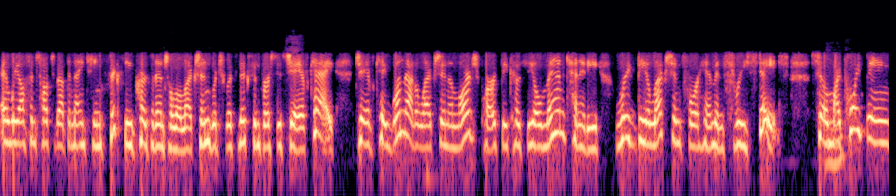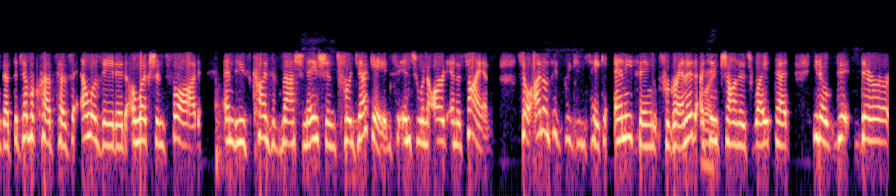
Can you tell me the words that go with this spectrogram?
and we often talked about the 1960 presidential election, which was Nixon versus JFK. JFK won that election in large part because the old man Kennedy rigged the election for him in three states. So, my mm-hmm. point being that the Democrats have elevated election fraud and these kinds of machinations for decades into an art and a science. So I don't think we can take anything for granted. Right. I think John is right that, you know, th- there are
